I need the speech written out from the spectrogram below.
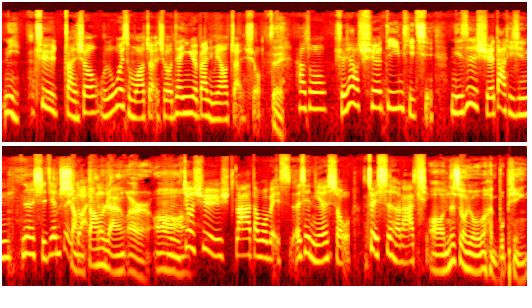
你去转修。”我说：“为什么我要转修？在音乐班里面要转修？”对，他说：“学校缺低音提琴，你是学大提琴那时间最短，想当然耳哦、你，就去拉 double bass，而且你的手最适合拉琴。”哦，那时候有很不平。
